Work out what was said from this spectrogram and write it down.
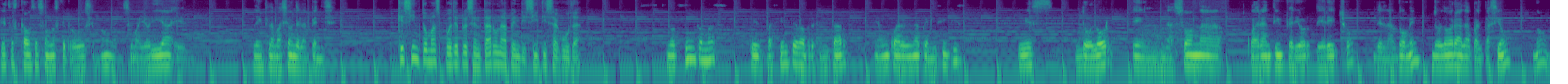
estas causas son las que producen, ¿no? en su mayoría, la inflamación del apéndice. ¿Qué síntomas puede presentar una apendicitis aguda? Los síntomas que el paciente va a presentar en un cuadro de una apendicitis es dolor en la zona cuadrante inferior derecho del abdomen, dolor a la palpación, ¿no?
